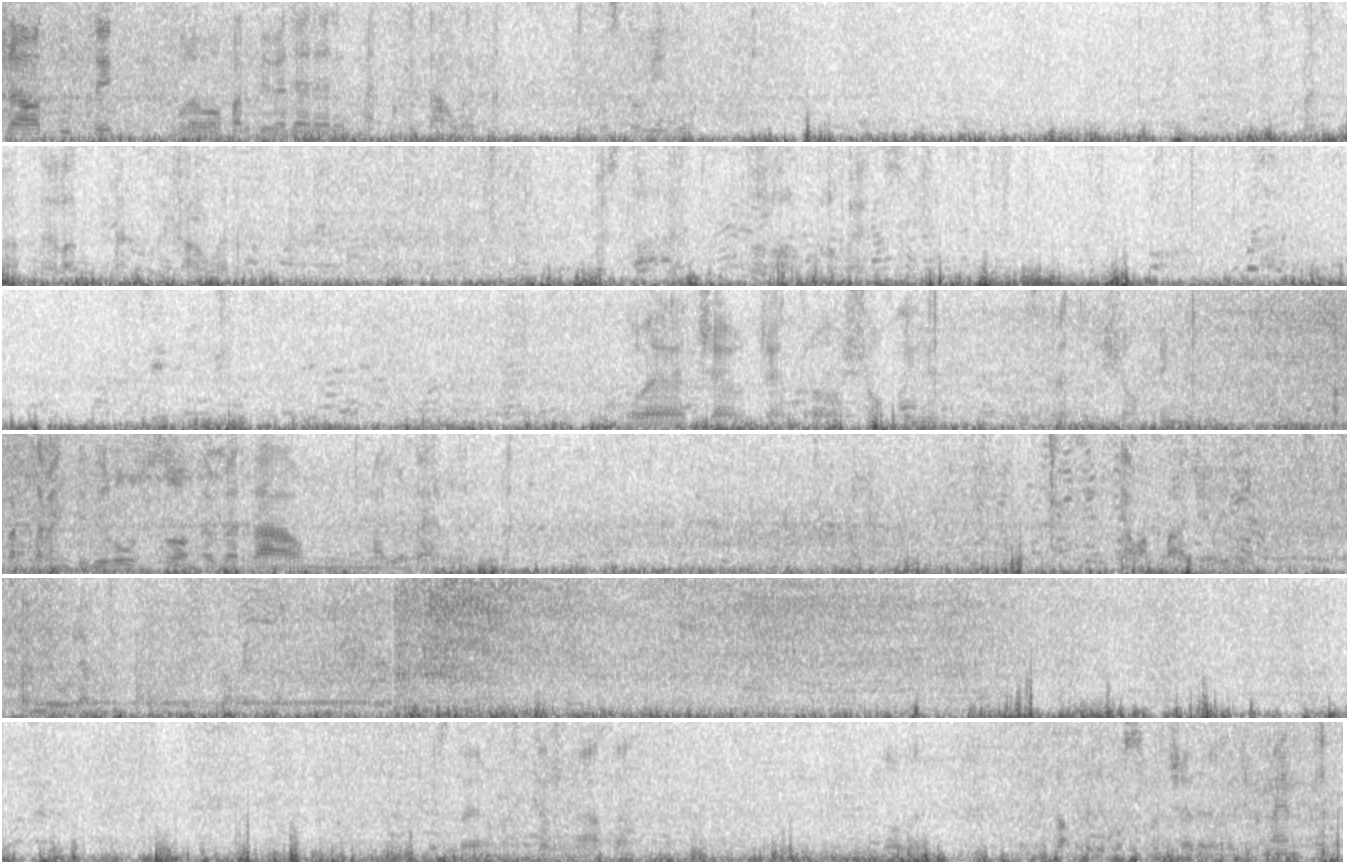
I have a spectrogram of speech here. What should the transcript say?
Ciao a tutti, volevo farvi vedere il Mercury Tower in questo video. Questa è la Mercury Tower. Questo è tutto l'altro pezzo. Dove c'è un centro shopping, distretto di shopping appartamenti di lusso e verrà un mago hotel pure. Siamo a pace Paceville, San Giuliano. Questa è una scalinata dove i disabili possono accedere момент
